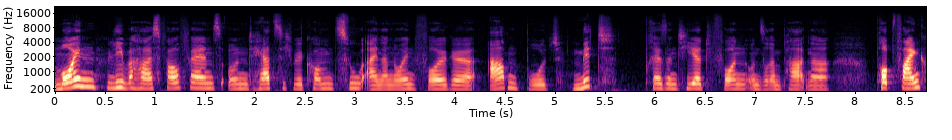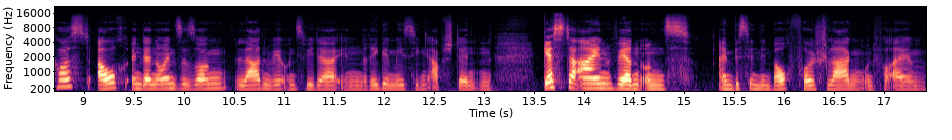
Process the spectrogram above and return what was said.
Moin, liebe HSV-Fans und herzlich willkommen zu einer neuen Folge Abendbrot mit, präsentiert von unserem Partner Pop Feinkost. Auch in der neuen Saison laden wir uns wieder in regelmäßigen Abständen Gäste ein, werden uns ein bisschen den Bauch vollschlagen und vor allem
